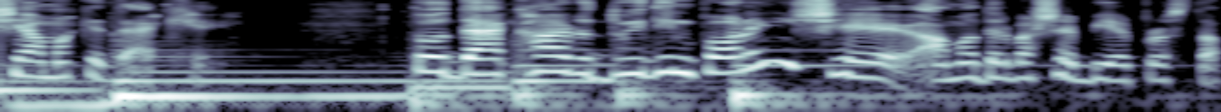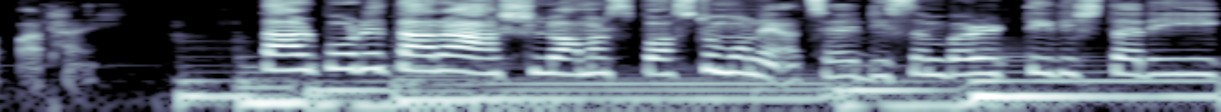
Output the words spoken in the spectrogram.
সে আমাকে দেখে। তো দেখার দুই দিন পরেই সে আমাদের বাসায় বিয়ের প্রস্তাব পাঠায়। তারপরে তারা আসলো আমার স্পষ্ট মনে আছে ডিসেম্বরের তিরিশ তারিখ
